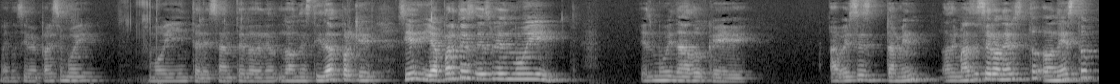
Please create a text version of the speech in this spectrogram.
bueno, sí, me parece muy, muy interesante lo de la honestidad, porque sí, y aparte es, es, es muy es muy dado que a veces también, además de ser honesto, honesto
